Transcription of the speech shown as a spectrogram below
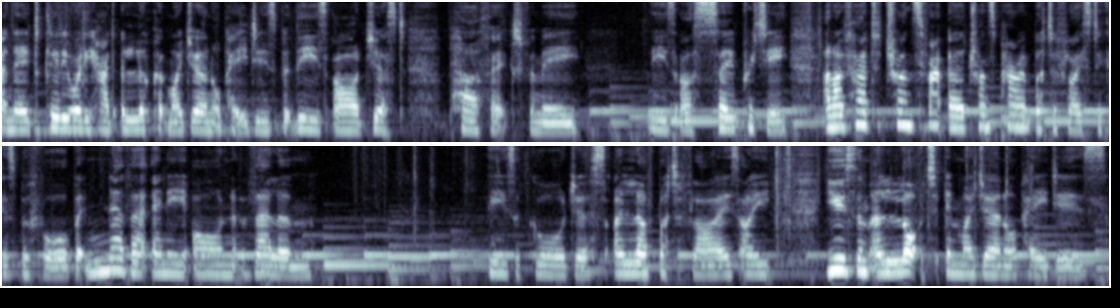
and they'd clearly already had a look at my journal pages, but these are just perfect for me. These are so pretty. And I've had uh, transparent butterfly stickers before, but never any on vellum. These are gorgeous. I love butterflies. I use them a lot in my journal pages.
